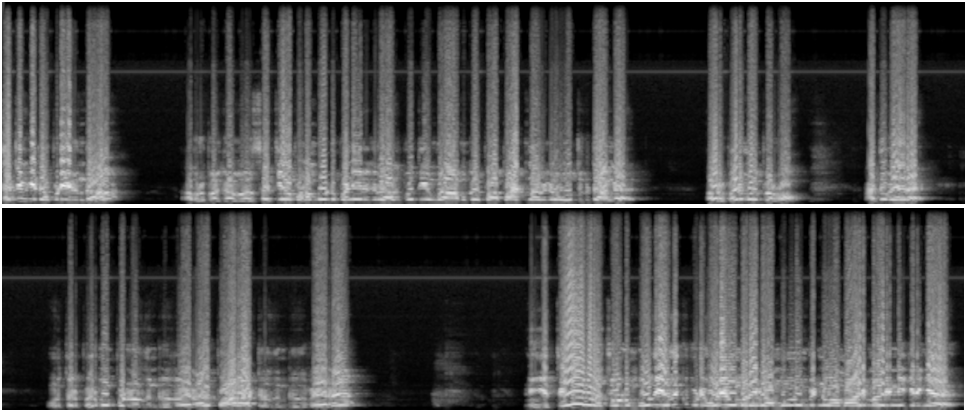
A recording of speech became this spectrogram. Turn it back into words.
சர்டிபிகேட் அப்படி இருந்தா அவர் சத்யா பணம் போட்டு பண்ணியிருக்கிறார் அதை பத்தி அவங்க- அவங்க பா- பார்ட்னர்கள் ஒத்துக்கிட்டாங்க. அவர் பெருமைப்படுறோம். அது வேற. ஒருத்தர் பெருமைப்படுறதுன்றது வேற பாராட்டுறதுன்றது வேற. நீங்க தேவரை சொல்லும் போது எதுக்கு இப்படி ஒளிவு மறைவா முன்னும் பின்னுமா மாறி மாறி நிக்கிறீங்க?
